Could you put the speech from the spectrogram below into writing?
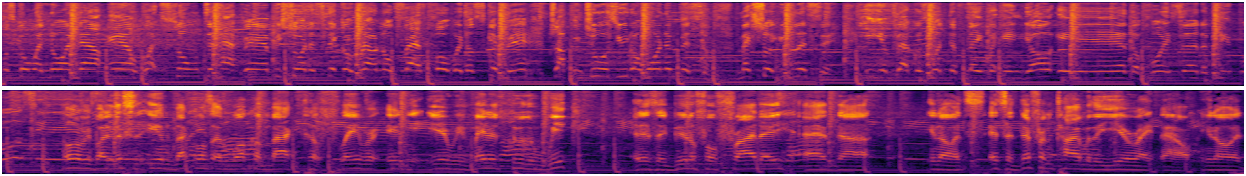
What's going on now and what's soon to happen? Be sure to stick around, no fast forward or skipping. Dropping jewels, you don't want to miss them. Make sure you listen. Ian Beckles with the flavor in your ear. The voice of the people's here. Hello, everybody. This is Ian Beckles, and welcome back to Flavor in Your Ear. We made it through the week. It is a beautiful Friday, and uh, you know it's it's a different time of the year right now. You know, it,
